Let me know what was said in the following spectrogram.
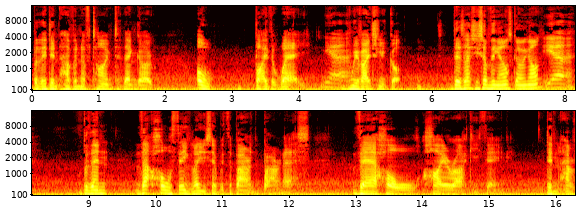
But they didn't have enough time to then go, oh, by the way, Yeah. we've actually got. There's actually something else going on. yeah. But then that whole thing, like you said, with the Baron, the Baroness, their whole hierarchy thing didn't have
